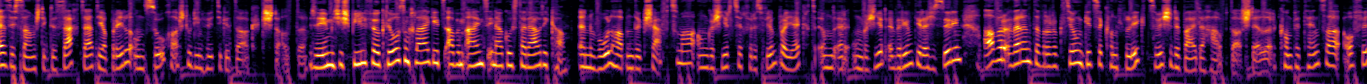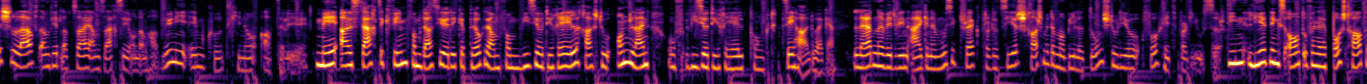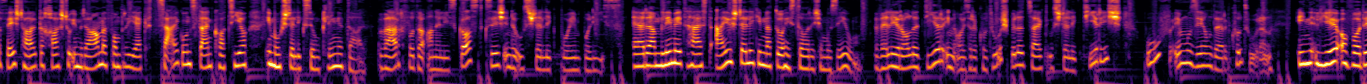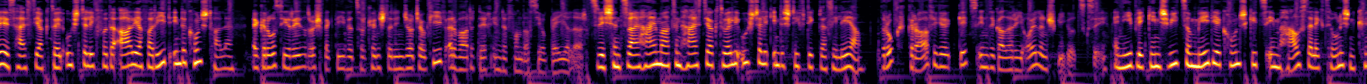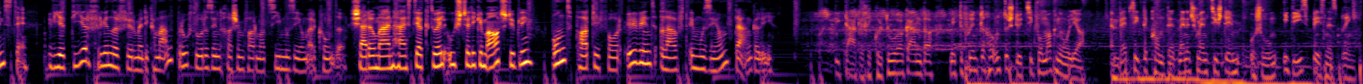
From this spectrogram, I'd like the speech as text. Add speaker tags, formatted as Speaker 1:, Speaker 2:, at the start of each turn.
Speaker 1: Es ist Samstag, der 16. April und so kannst du deinen heutigen Tag gestalten.
Speaker 2: Römische Spiel für Groß und Klein gibt es ab dem 1 in Augusta Raurica.
Speaker 1: Ein wohlhabender Geschäftsmann engagiert sich für ein Filmprojekt und er engagiert eine berühmte Regisseurin, aber während der Produktion gibt es einen Konflikt zwischen den beiden Hauptdarstellern. Kompetenza Official läuft am Viertel ab 2, am 6 und am halb 9 im Kultkino Atelier.
Speaker 2: Mehr als 60 Filme vom diesjährigen Programm vom Visio du Réel kannst du online auf visiodureel.ch schauen.
Speaker 1: Lernen, wie du deinen eigenen Musiktrack produzierst, kannst du mit dem mobilen Tonstudio von Hit Producer.
Speaker 2: Dein Lieblingsort auf einer Postkarte festhalten kannst du im Rahmen vom Projekt Zeig uns dein Quartier im Ausstellungsraum Klingenthal.
Speaker 1: Werk von der Annelies Gast siehst in der Ausstellung Poem Police.
Speaker 2: Erde am Limit heisst eine Ausstellung im Naturhistorischen Museum.
Speaker 1: Welche Rolle Tiere in unserer Kultur spielen, zeigt die Ausstellung Tierisch auf im Museum der Kulturen.
Speaker 2: In Lieu of Vaudes heisst die aktuelle Ausstellung von der Alia Farid in der Kunsthalle.
Speaker 1: Eine grosse Retrospektive zur Künstlerin Jojo O'Keeffe erwartet dich in der Fondation Baylor.
Speaker 2: Zwischen zwei Heimaten heisst die aktuelle Ausstellung in der Stiftung Brasilea.
Speaker 1: Druckgrafiken gibt es in der Galerie Eulenspiegel zu sehen.
Speaker 2: Ein Einblick in Schweizer Medienkunst gibt es im Haus der elektronischen Künste.
Speaker 1: Wie Tiere früher für Medikamente gebraucht worden sind, kannst du im Pharmaziemuseum erkunden.
Speaker 2: Shadowman heisst die aktuelle Ausstellung im Artstübli.
Speaker 1: Und Party vor Öwind läuft im Museum Dengeli.
Speaker 3: Die tägliche Kulturagenda mit der freundlichen Unterstützung von Magnolia, ein Webseite-Content-Management-System, das Schwung in dein Business bringt.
